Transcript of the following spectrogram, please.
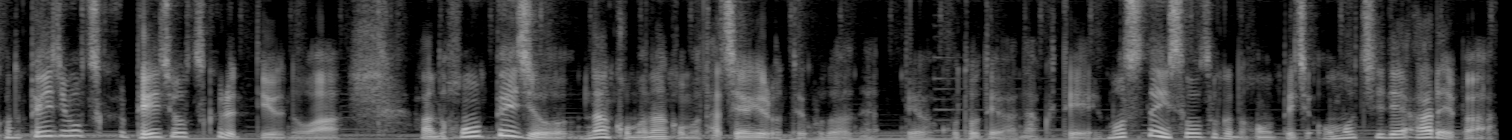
このページも作る、ページを作るっていうのは、あのホームページを何個も何個も立ち上げろということではことではなくて、もうすでに相続のホームページをお持ちであれば、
